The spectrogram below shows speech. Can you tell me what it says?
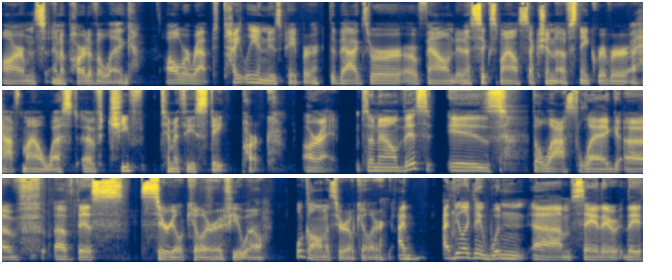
arms, and a part of a leg. All were wrapped tightly in newspaper. The bags were found in a six mile section of Snake River, a half mile west of Chief Timothy State Park. All right. So now this is the last leg of of this serial killer, if you will. We'll call him a serial killer. I I feel like they wouldn't um, say they they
